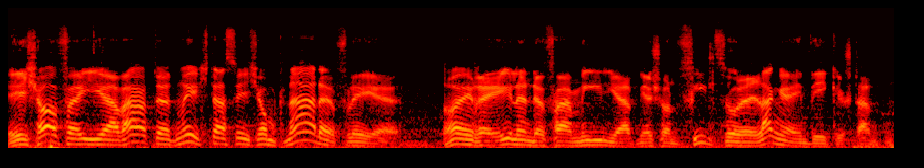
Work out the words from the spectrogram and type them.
Ich hoffe, ihr erwartet nicht, dass ich um Gnade flehe. Eure elende Familie hat mir schon viel zu lange im Weg gestanden.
